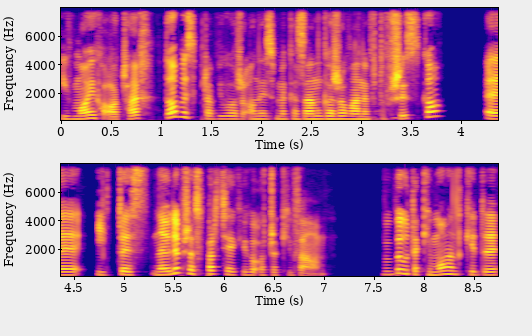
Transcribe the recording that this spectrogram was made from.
i w moich oczach, to by sprawiło, że on jest mega zaangażowany w to wszystko. y, I to jest najlepsze wsparcie, jakiego oczekiwałam. Był taki moment, kiedy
